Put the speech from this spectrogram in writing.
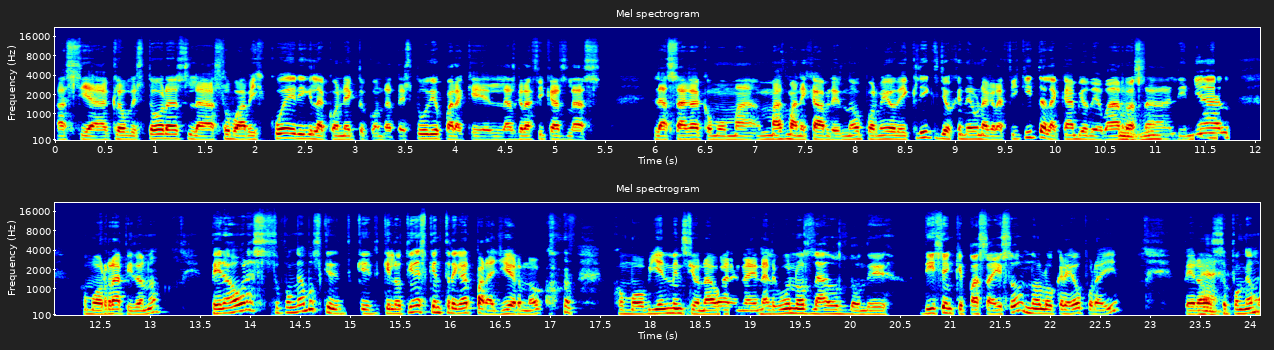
hacia Cloud Storage, la subo a BigQuery, la conecto con Data Studio para que las gráficas las, las haga como más manejables, ¿no? Por medio de clics yo genero una grafiquita, la cambio de barras a lineal, como rápido, ¿no? Pero ahora supongamos que, lo tienes que entregar para ayer, ¿no? Como bien mencionaba en, algunos lados donde dicen que pasa eso, no lo creo por ahí, pero ah, supongamos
